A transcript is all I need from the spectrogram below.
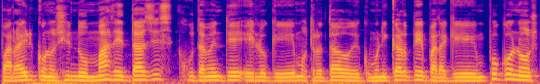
Para ir conociendo más detalles, justamente es lo que hemos tratado de comunicarte para que un poco nos,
